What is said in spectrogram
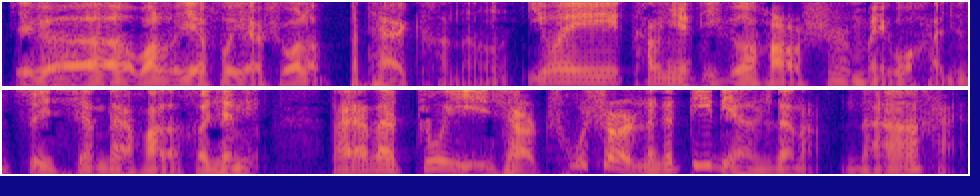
这个瓦罗耶夫也说了，不太可能，因为康涅狄格号是美国海军最现代化的核潜艇。大家再注意一下，出事儿那个地点是在哪？南海。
